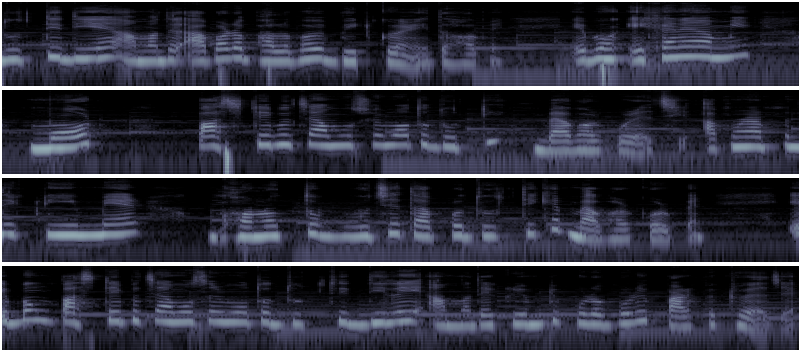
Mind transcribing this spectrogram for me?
দুধটি দিয়ে আমাদের আবারও ভালোভাবে বিট করে নিতে হবে এবং এখানে আমি মোট পাঁচ টেবিল চামচের মতো দুধটি ব্যবহার করেছি। আপনারা আপনাদের ক্রিমের ঘনত্ব বুঝে তারপর দুধটিকে ব্যবহার করবেন এবং পাঁচ টেবিল চামচের মতো দুধটি দিলেই আমাদের ক্রিমটি পুরোপুরি পারফেক্ট হয়ে যায়।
